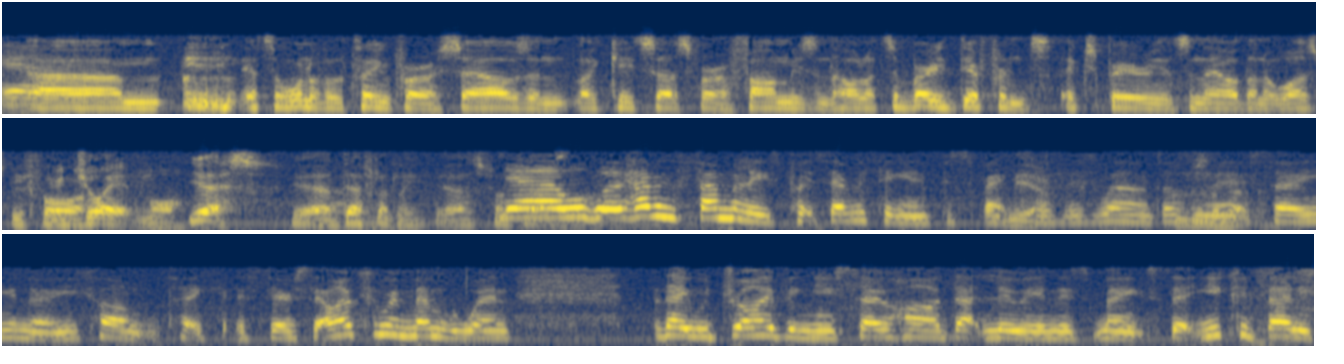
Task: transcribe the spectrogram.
Yeah. Um, it's a wonderful thing for ourselves and, like Keith says, for our families and the whole. It's a very different experience now than it was before. You enjoy it more. Yes, yeah, definitely. Yeah, it's fantastic. Yeah, well, well, having families puts everything in perspective Yeah. as well, doesn't it? So, you know, you can't take it as seriously. I can remember when they were driving you so hard, that Louis and his mates, that you could barely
